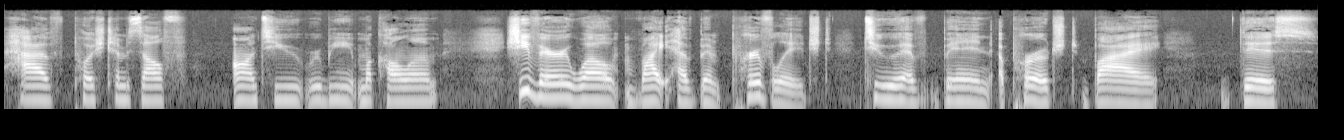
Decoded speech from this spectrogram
have pushed himself onto Ruby McCollum, she very well might have been privileged to have been approached by this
